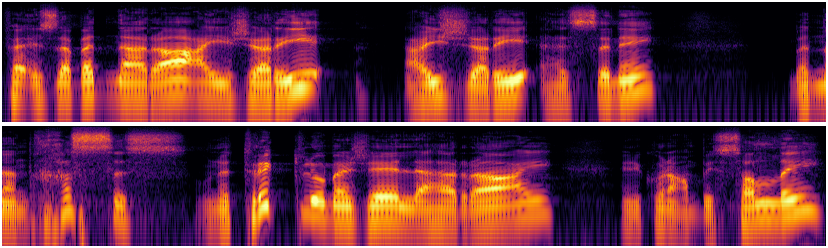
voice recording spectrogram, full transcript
فإذا بدنا راعي جريء عيش جريء هالسنة بدنا نخصص ونترك له مجال لهالراعي ان يكون عم بيصلي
